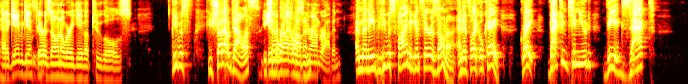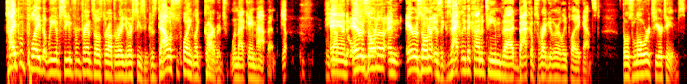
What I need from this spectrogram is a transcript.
had a game against Arizona where he gave up two goals. He was he shut out Dallas He in shut the out round Dallas robin. in round robin. and then he he was fine against Arizona. And it's like, okay, great. That continued the exact type of play that we have seen from Francouz throughout the regular season because Dallas was playing like garbage when that game happened. Got And Arizona and Arizona is exactly the kind of team that backups regularly play against. Those lower tier teams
